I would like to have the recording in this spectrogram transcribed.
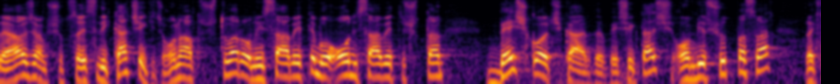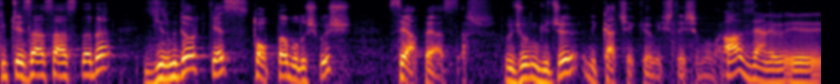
Real Hocam şut sayısı dikkat çekici. 16 şutu var. 10 isabetli. Bu 10 isabetli şuttan 5 gol çıkardı Beşiktaş. 11 şut pası var. Rakip ceza sahasında da 24 kez topla buluşmuş siyah beyazlar. Hücum gücü dikkat çekiyor Beşiktaş'ın bu maçta. Az yani e,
